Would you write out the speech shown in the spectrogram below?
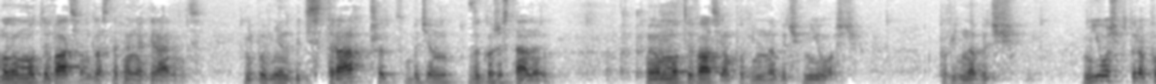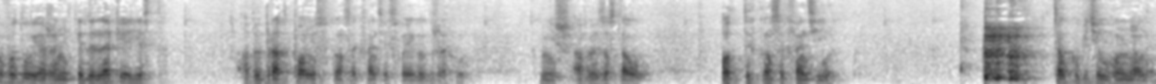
moją motywacją dla stawiania granic. Nie powinien być strach przed byciem wykorzystanym. Moją motywacją powinna być miłość. Powinna być miłość, która powoduje, że niekiedy lepiej jest, aby brat poniósł konsekwencje swojego grzechu, niż aby został od tych konsekwencji całkowicie uwolniony.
